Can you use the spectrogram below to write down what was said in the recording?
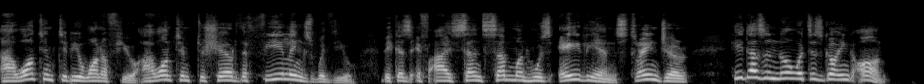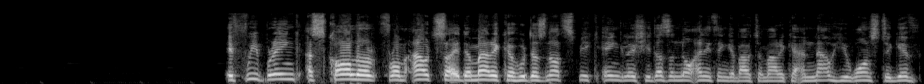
I want him to be one of you. I want him to share the feelings with you. Because if I send someone who's alien, stranger, he doesn't know what is going on. If we bring a scholar from outside America who does not speak English, he doesn't know anything about America, and now he wants to give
